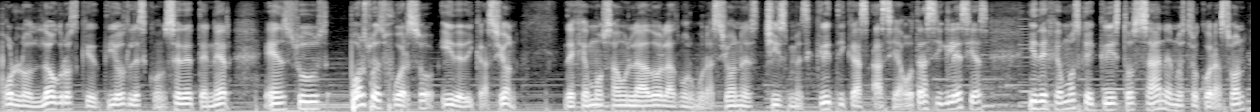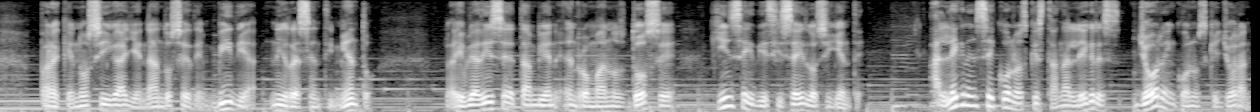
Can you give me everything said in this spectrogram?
por los logros que Dios les concede tener en sus, por su esfuerzo y dedicación. Dejemos a un lado las murmuraciones, chismes, críticas hacia otras iglesias y dejemos que Cristo sane nuestro corazón para que no siga llenándose de envidia ni resentimiento. La Biblia dice también en Romanos 12, 15 y 16 lo siguiente. Alégrense con los que están alegres, lloren con los que lloran,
